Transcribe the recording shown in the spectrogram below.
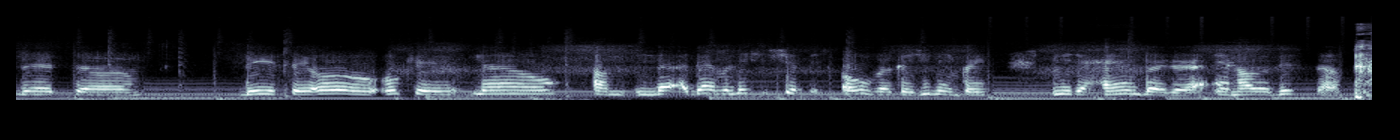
that um, they say, "Oh, okay, now um that, that relationship is over because you didn't bring me the hamburger and all of this stuff." but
